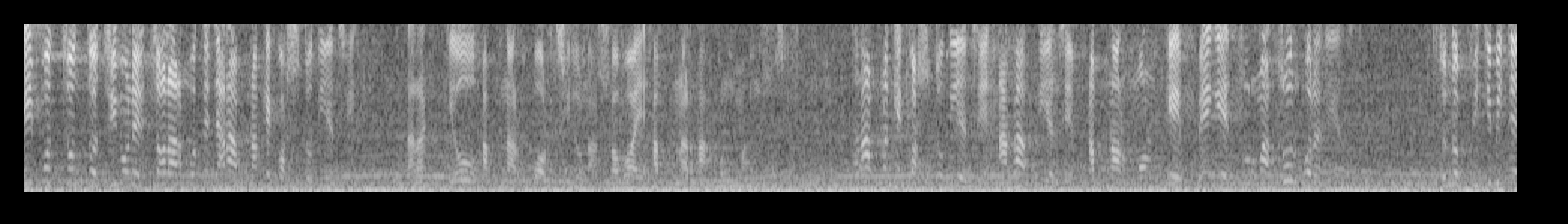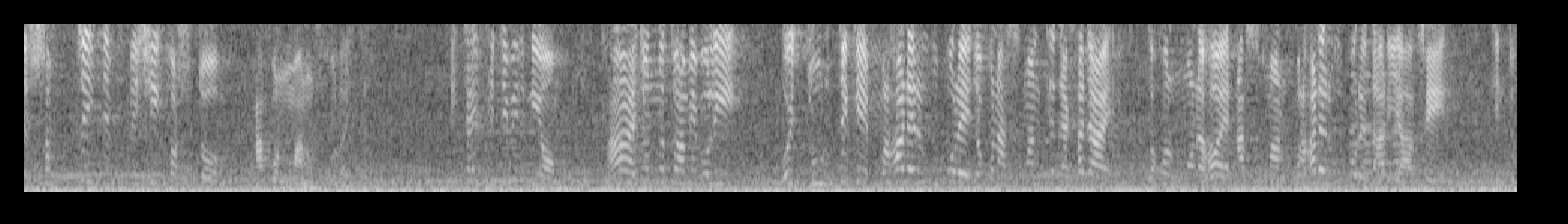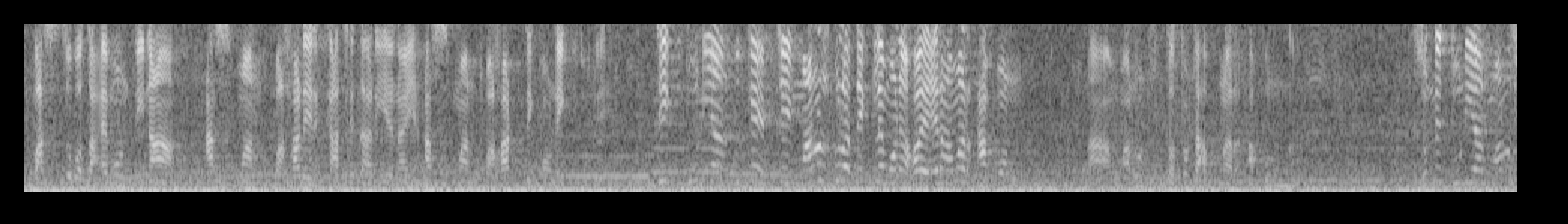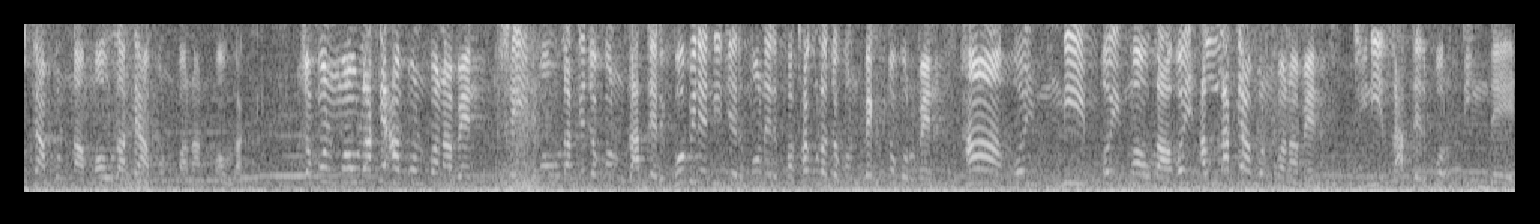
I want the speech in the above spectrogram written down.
এই পর্যন্ত জীবনের চলার পথে যারা আপনাকে কষ্ট দিয়েছে, তারা কেউ আপনার পর ছিল না, সবাই আপনার আপন মানুষ ছিল। তারা আপনাকে কষ্ট দিয়েছে, আঘাত দিয়েছে, আপনার মনকে ভেঙে চুরমা চুর করে দিয়েছে। এজন্য পৃথিবীতে সবচেয়ে বেশি কষ্ট আপন মানুষগুলাই দেয়। এটাই পৃথিবীর নিয়ম। হ্যাঁ এজন্য তো আমি বলি, ওই দূর থেকে পাহাড়ের উপরে যখন আসমানকে দেখা যায়, তখন মনে হয় আসমান পাহাড়ের উপরে দাঁড়িয়ে আছে। আসমান পাহাড়ের কাছে দাঁড়িয়ে নাই, আসমান পাহাড় থেকে অনেক দূরে। ঠিক দুনিয়ার বুকে যে মানুষগুলো দেখলে মনে হয় এরা আমার আপন। না, মানুষ ততটা আপনার আপন না। এজন্য দুনিয়ার মানুষকে আপন না, মৌলাকে আপন বানান, মৌলাকে। যখন মৌলাকে আপন বানাবেন, সেই মৌলাকে যখন রাতের গভীরে নিজের মনের কথাগুলো যখন ব্যক্ত করবেন হ্যাঁ ওই মুনিব, ওই মৌলা, ওই আল্লাহকে আপন বানাবেন, যিনি রাতের পর দিন দেয়।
